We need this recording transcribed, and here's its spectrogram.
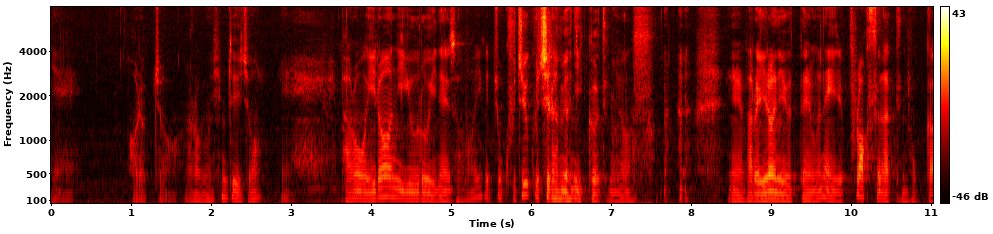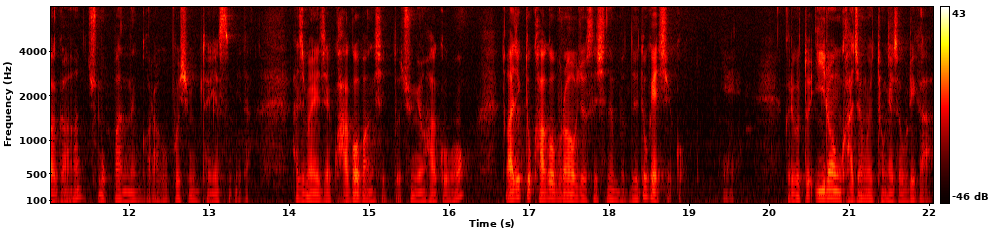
예. 어렵죠. 여러분 힘들죠? 예. 바로 이런 이유로 인해서 이게 좀 구질구질한 면이 있거든요. 예, 바로 이런 이유 때문에 이제 flex 같은 효과가 주목받는 거라고 보시면 되겠습니다. 하지만 이제 과거 방식도 중요하고 또 아직도 과거 브라우저 쓰시는 분들도 계시고 예. 그리고 또 이런 과정을 통해서 우리가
